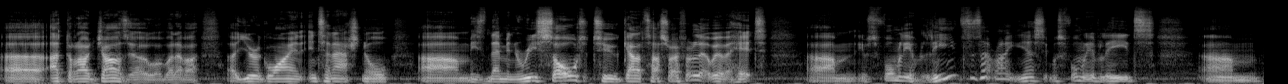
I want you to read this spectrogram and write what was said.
uh, Adrajazo, or whatever, Uruguayan international. Um, he's then been resold to Galatasaray for a little bit of a hit. Um, he was formerly of Leeds, is that right? Yes, it was formerly of Leeds. Um,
